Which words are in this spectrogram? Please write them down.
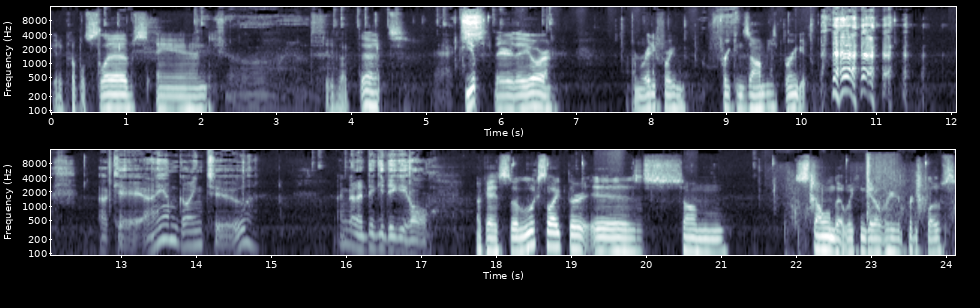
Get a couple slabs and do like that. X. Yep, there they are. I'm ready for you, freaking zombies. Bring it. okay, I am going to I'm gonna diggy diggy hole. Okay, so it looks like there is some stone that we can get over here pretty close.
